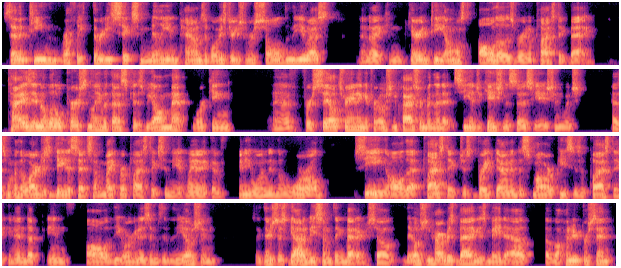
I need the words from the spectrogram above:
2017, roughly 36 million pounds of oysters were sold in the US and I can guarantee almost all those were in a plastic bag. Ties in a little personally with us because we all met working uh, for sail training and for Ocean Classroom, and then at Sea Education Association, which has one of the largest data sets on microplastics in the Atlantic of anyone in the world. Seeing all that plastic just break down into smaller pieces of plastic and end up in all of the organisms in the ocean. It's like there's just got to be something better. So the Ocean Harvest bag is made out of 100%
